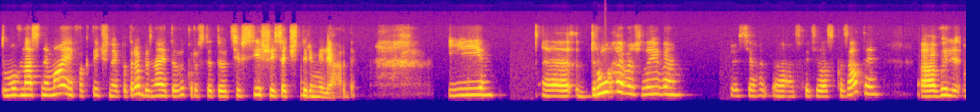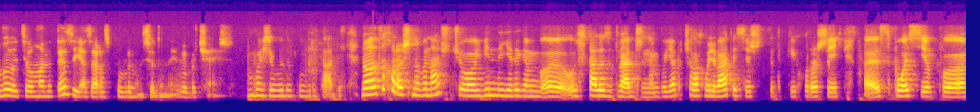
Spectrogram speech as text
Тому в нас немає фактичної потреби, знаєте, використати ці всі 64 мільярди. І е, друге важливе, що я е, хотіла сказати, Вилетіла в мене теза, я зараз повернуся до неї, вибачаюсь. Може, буду повертатись. Ну, але це хороша новина, що він не є таким е, стало затвердженим, бо я почала хвилюватися, що це такий хороший е, спосіб е,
